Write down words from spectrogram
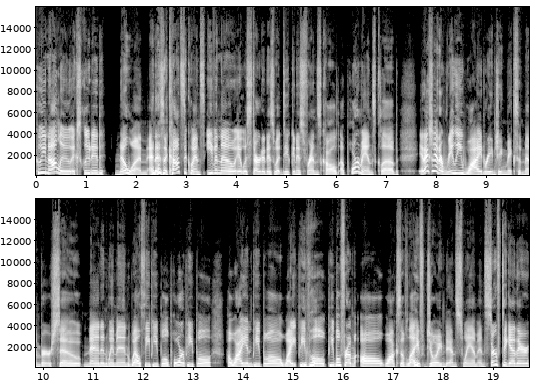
Hui Nalu excluded no one. And as a consequence, even though it was started as what Duke and his friends called a poor man's club, it actually had a really wide ranging mix of members. So men and women, wealthy people, poor people, Hawaiian people, white people, people from all walks of life joined and swam and surfed together.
